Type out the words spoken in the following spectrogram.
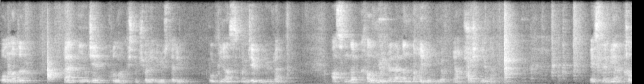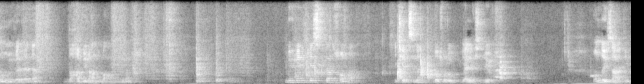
olmadı? Ben ince kullanmıştım. Şöyle bir göstereyim. Bu biraz ince bir mühre. Aslında kalın mührelerden daha iyi oluyor. Yani şu şekilde. Esnemeyen kalın mührelerden daha bir randıman alınıyor. Mühreni kestikten sonra içerisine motoru yerleştiriyoruz. Onu da izah edeyim.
